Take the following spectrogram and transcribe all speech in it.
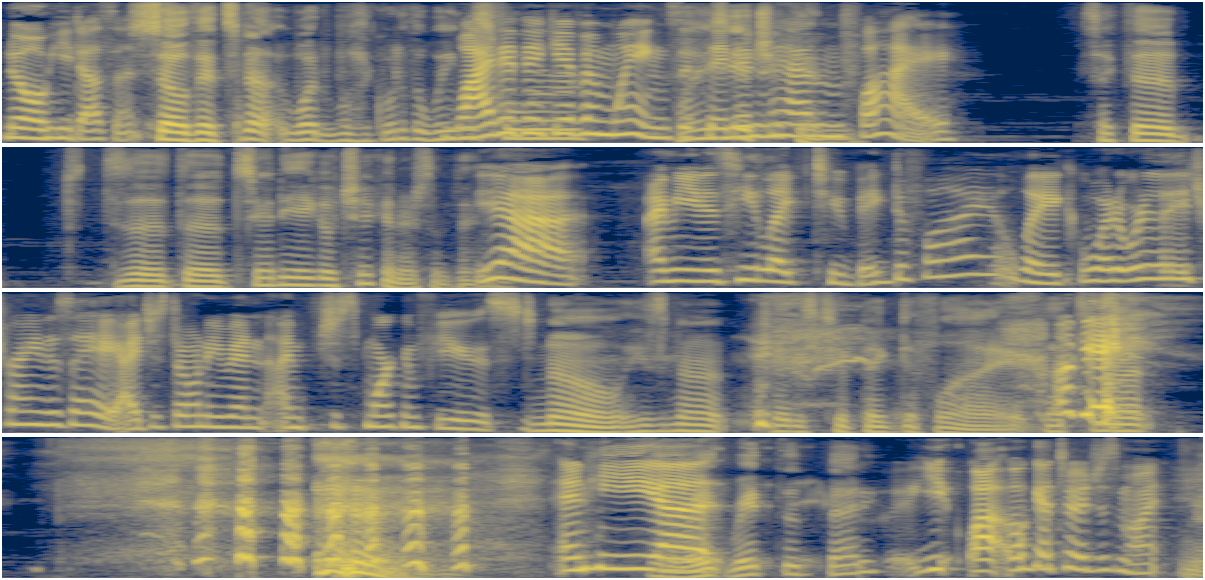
no, he doesn't. So that's not what like what are the wings Why did they give him wings Why if they didn't have him fly? It's like the the the San Diego chicken or something. Yeah. I mean, is he like too big to fly? Like, what what are they trying to say? I just don't even. I'm just more confused. No, he's not. He's too big to fly. That's Okay. Not, and he, uh, rate, rate the baddie. you, well, we'll get to it just a moment. Yeah.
